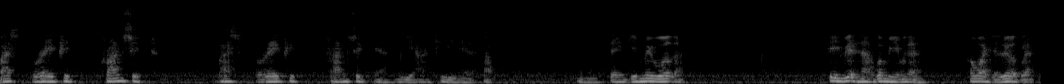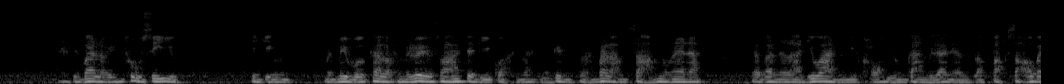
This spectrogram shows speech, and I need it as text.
บัส Rapid Transit บัส Rapid Transit เนี่ย BRT เนี่ยนะครับแต่จริงไม่เวิร์กอะ ที่เวียดนามก็มีเหมือนกัน เขาว่าจะเลิกแล้ว แต่บ้านเรายังทู่ซีอยู่ จริง ๆ มันไม่เวิร์กถ้าเราทำเป็นรถไฟฟ้าจะดีกว่าใช่ไหมอย่างเช่นถนนพระรามสามตรงนั้นนะแล้วก็นราธิวาสมันมีคลองอยู่ตรงกลางอยู่แล้วเนี่ยเราปักเสาไป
